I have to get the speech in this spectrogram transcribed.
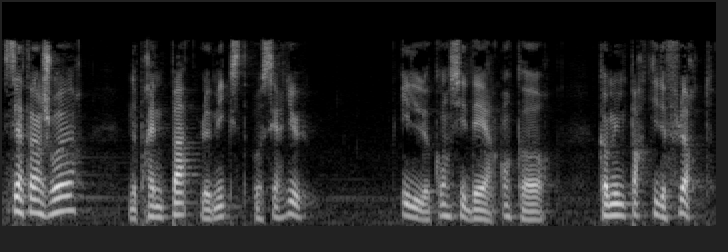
Certains joueurs ne prennent pas le mixte au sérieux. Ils le considèrent encore comme une partie de flirt,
